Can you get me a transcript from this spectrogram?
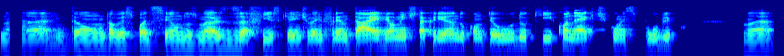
né? Então, talvez pode ser um dos maiores desafios que a gente vai enfrentar é realmente estar tá criando conteúdo que conecte com esse público, né?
